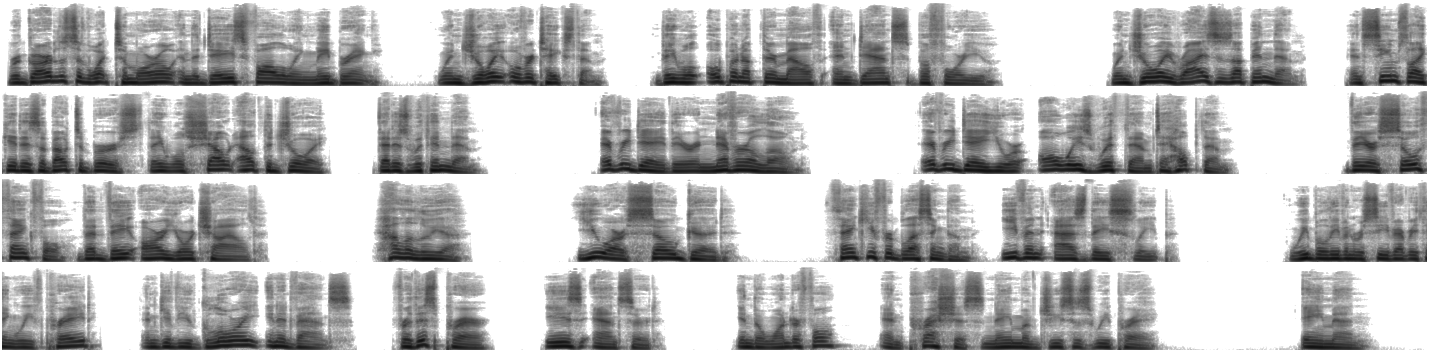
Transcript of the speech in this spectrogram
Regardless of what tomorrow and the days following may bring, when joy overtakes them, they will open up their mouth and dance before you. When joy rises up in them and seems like it is about to burst, they will shout out the joy that is within them. Every day they are never alone. Every day you are always with them to help them. They are so thankful that they are your child. Hallelujah. You are so good. Thank you for blessing them, even as they sleep. We believe and receive everything we've prayed and give you glory in advance for this prayer is answered. In the wonderful and precious name of Jesus we pray. Amen.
